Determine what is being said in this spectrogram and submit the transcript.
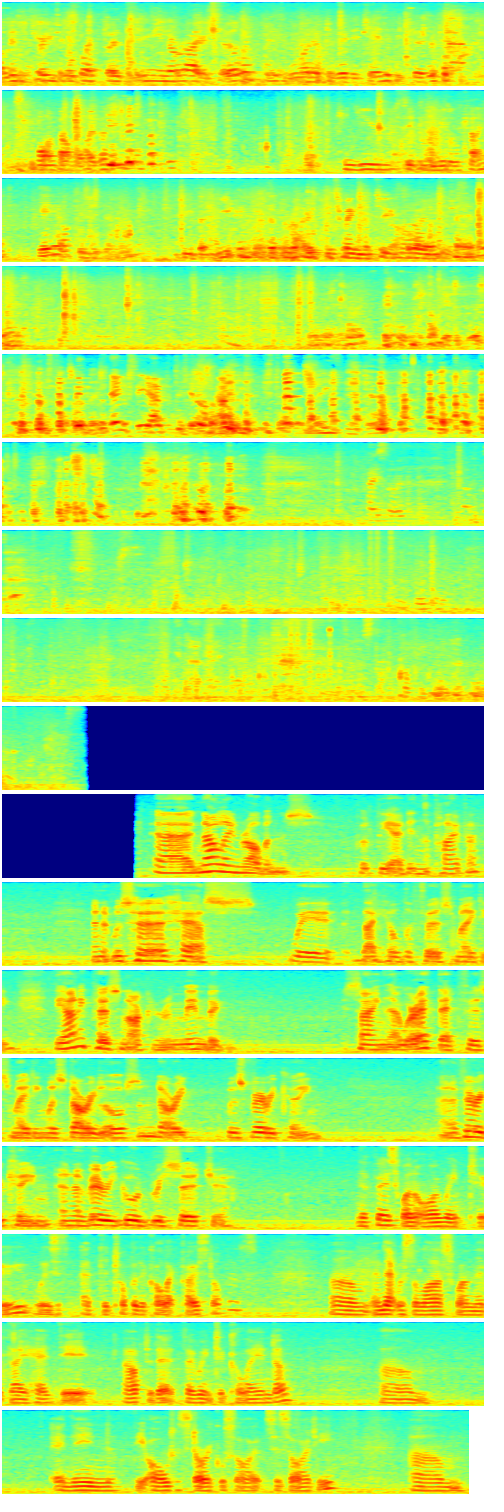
my little three little blackbirds sitting in a row, Shirley. You might have to move your chairs a bit further. Mine bum either. Can you sit in the middle, Kate? Yeah, I can do that. You but you can put the road between the two corners. How's that? Okay. Come here. Is that on these? Actually, I have to get on. on? Is that on these before? Uh, Nolene Robbins put the ad in the paper, and it was her house where they held the first meeting. The only person I can remember saying they were at that first meeting was Dorrie Lawson. Dorrie was very keen, and a very keen and a very good researcher. The first one I went to was at the top of the Colac Post Office, um, and that was the last one that they had there. After that, they went to Colanda, um, and then the Old Historical Society, um,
